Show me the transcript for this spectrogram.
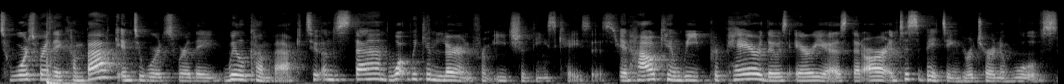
towards where they come back and towards where they will come back to understand what we can learn from each of these cases and how can we prepare those areas that are anticipating the return of wolves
